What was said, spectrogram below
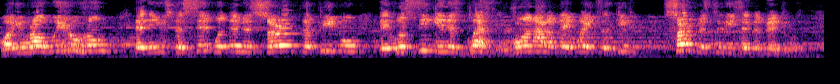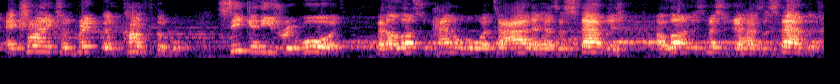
ويروحهم that they used to sit with them and serve the people. They were seeking this blessing, going out of their way to give service to these individuals and trying to make them comfortable seeking these rewards that Allah subhanahu wa ta'ala has established, Allah and His Messenger has established.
